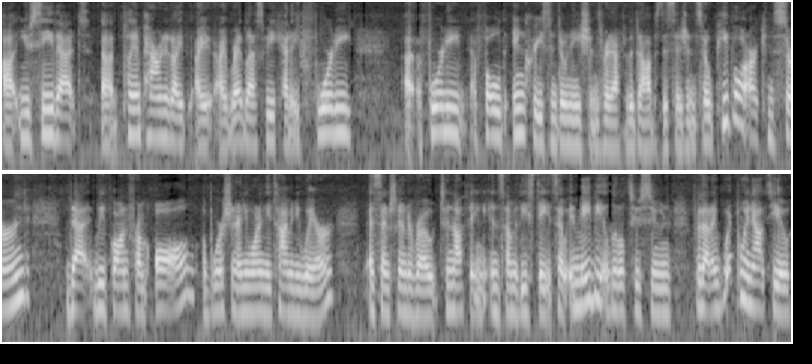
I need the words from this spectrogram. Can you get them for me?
Uh, you see that uh, Planned Parenthood, I, I, I, read last week, had a 40 a 40 fold increase in donations right after the Dobbs decision. So people are concerned that we've gone from all abortion, anyone, anytime, anywhere, essentially under Roe, to nothing in some of these states. So it may be a little too soon for that. I would point out to you,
